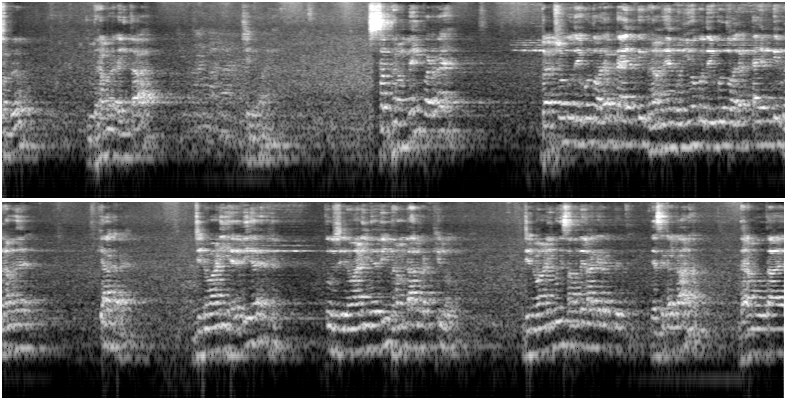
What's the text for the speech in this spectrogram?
सुन रहे हो? भ्रम रहता सब भ्रम में ही पढ़ रहे हैं। बच्चों को देखो तो अलग टाइप के भ्रम है, मुनियों को देखो तो अलग टाइप के भ्रम है। क्या करें? जिनवाणी है भी है तो उस जिनवाणी में भी भ्रम डाल रखे लोग। जिनवाणी को ही सामने ला के रख देते जैसे कल कहा ना, धर्म होता है,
